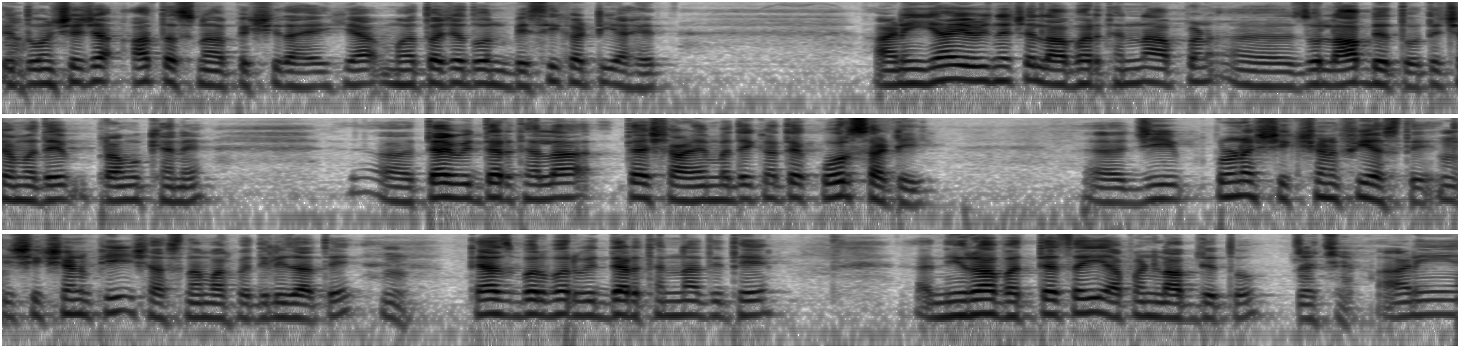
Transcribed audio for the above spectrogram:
ते. दोनशेच्या आत असणं अपेक्षित आहे ह्या महत्त्वाच्या दोन बेसिक अटी आहेत आणि या योजनेच्या लाभार्थ्यांना आपण जो लाभ देतो त्याच्यामध्ये प्रामुख्याने त्या विद्यार्थ्याला त्या शाळेमध्ये किंवा त्या कोर्ससाठी जी पूर्ण शिक्षण फी असते. ती शिक्षण फी शासनामार्फत दिली जाते. त्याचबरोबर विद्यार्थ्यांना तिथे निर्वाह भत्त्याचाही आपण लाभ देतो अच्छा आणि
